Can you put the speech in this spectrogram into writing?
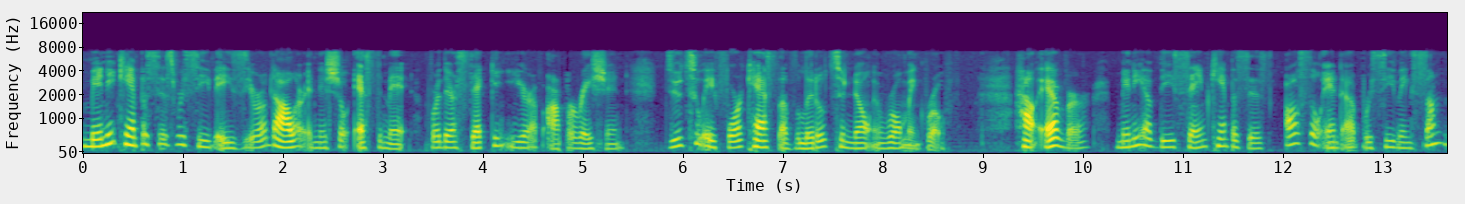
Many campuses receive a $0 initial estimate for their second year of operation due to a forecast of little to no enrollment growth. However, many of these same campuses also end up receiving some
